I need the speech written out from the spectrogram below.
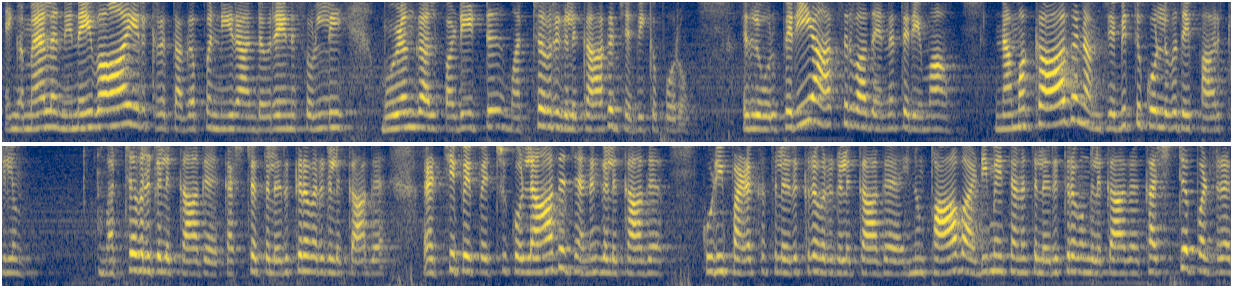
எங்கள் மேலே நினைவாக இருக்கிற தகப்பன் நீராண்டவரேன்னு சொல்லி முழங்கால் படிட்டு மற்றவர்களுக்காக ஜெபிக்க போகிறோம் இதில் ஒரு பெரிய ஆசிர்வாதம் என்ன தெரியுமா? நமக்காக நாம் ஜெபித்து கொள்வதை பார்க்கிலும் மற்றவர்களுக்காக கஷ்டத்தில் இருக்கிறவர்களுக்காக ரட்சிப்பை பெற்றுக்கொள்ளாத ஜனங்களுக்காக குடிப்பழக்கத்தில் இருக்கிறவர்களுக்காக இன்னும் பாவ அடிமைத்தனத்தில் இருக்கிறவங்களுக்காக கஷ்டப்படுற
